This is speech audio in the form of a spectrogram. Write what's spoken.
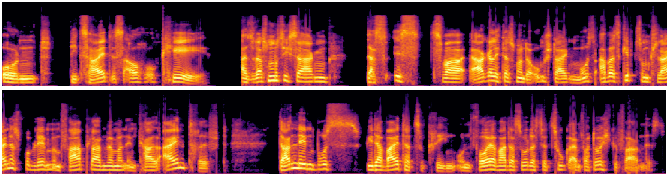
und die Zeit ist auch okay. Also, das muss ich sagen, das ist zwar ärgerlich, dass man da umsteigen muss, aber es gibt so 'n kleines Problem im Fahrplan, wenn man in Kall eintrifft, dann den Bus wieder weiterzukriegen. Und vorher war das so, dass der Zug einfach durchgefahren ist.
